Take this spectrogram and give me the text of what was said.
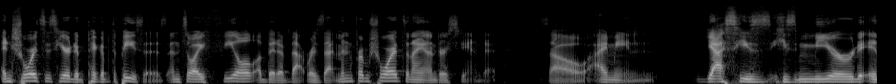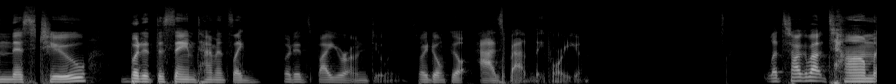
and Schwartz is here to pick up the pieces. And so I feel a bit of that resentment from Schwartz and I understand it. So, I mean, yes, he's he's mirrored in this too, but at the same time it's like but it's by your own doing. So I don't feel as badly for you. Let's talk about Tom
